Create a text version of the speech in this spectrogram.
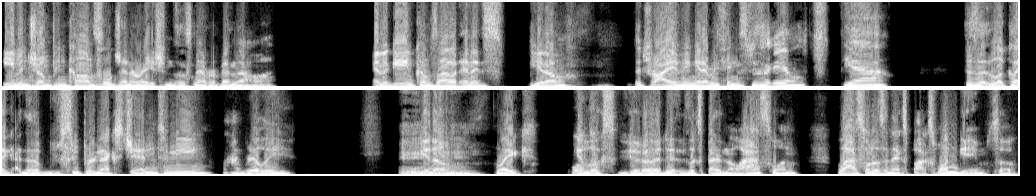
Even jumping console generations, it's never been that long. And the game comes out and it's you know the driving and everything's just you know yeah. Does it look like the super next gen to me? Not really. You know, like Well, it looks good. It looks better than the last one. The last one was an Xbox One game, so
